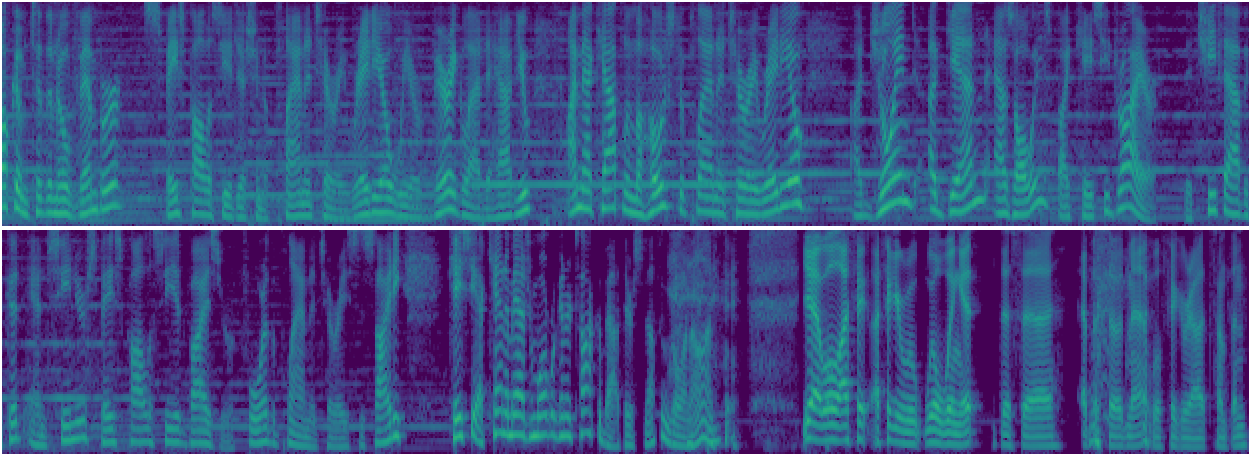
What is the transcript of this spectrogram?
welcome to the November Space Policy Edition of Planetary Radio. We are very glad to have you. I'm Matt Kaplan, the host of Planetary Radio, uh, joined again, as always, by Casey Dreyer, the Chief Advocate and Senior Space Policy Advisor for the Planetary Society. Casey, I can't imagine what we're going to talk about. There's nothing going on. yeah, well, I, fi- I figure we'll, we'll, wing it this uh, episode, Matt. We'll figure out something.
